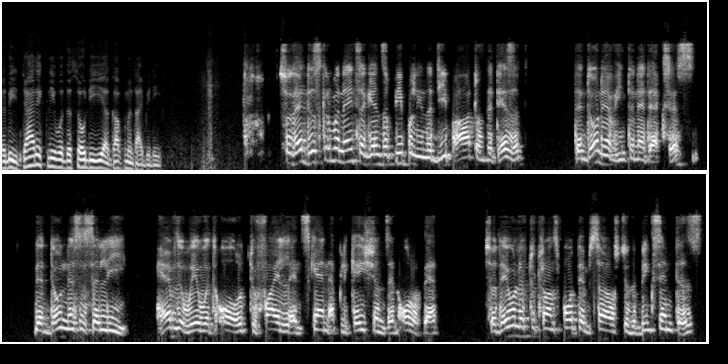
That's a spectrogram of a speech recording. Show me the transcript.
It'll be directly with the Saudi uh, government, I believe. So that discriminates against the people in the deep heart of the desert that don't have internet access, that don't necessarily have the wherewithal to file and scan applications and all of that. So they will have to transport themselves to the big centers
